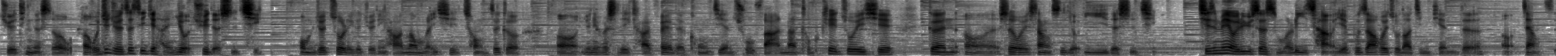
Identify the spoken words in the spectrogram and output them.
决定的时候，呃，我就觉得这是一件很有趣的事情。我们就做了一个决定，好，那我们一起从这个呃 University Cafe 的空间出发，那可不可以做一些跟呃社会上是有意义的事情？其实没有绿色什么立场，也不知道会做到今天的呃这样子。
